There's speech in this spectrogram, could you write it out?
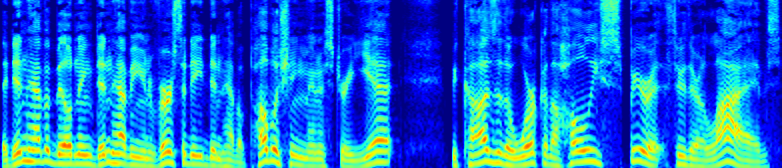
they didn't have a building, didn't have a university, didn't have a publishing ministry, yet, because of the work of the Holy Spirit through their lives,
